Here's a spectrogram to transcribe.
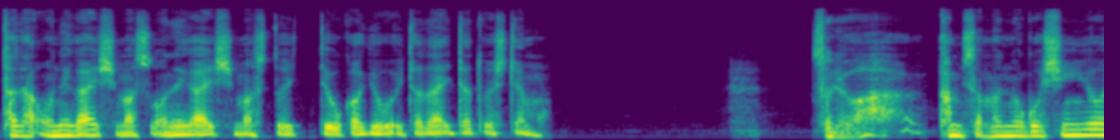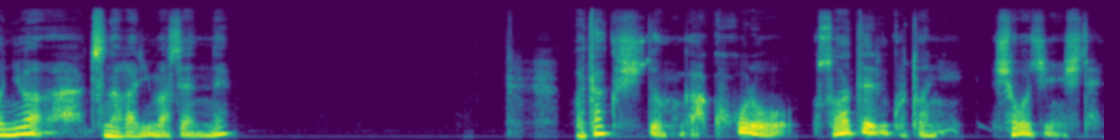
ただお願いしますお願いしますと言っておかげをいただいたとしてもそれは神様のご信用にはつながりませんね。私どもが心を育てることに精進して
